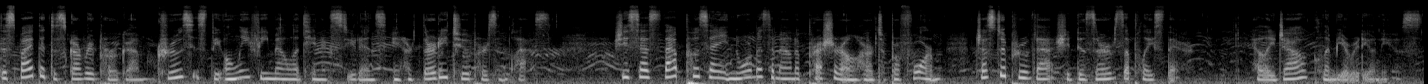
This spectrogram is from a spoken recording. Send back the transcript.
Despite the Discovery program, Cruz is the only female Latinx student in her 32 person class. She says that puts an enormous amount of pressure on her to perform just to prove that she deserves a place there. Haley Zhao, Columbia Radio News.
